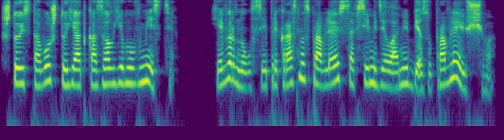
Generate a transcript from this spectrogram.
Что из того, что я отказал ему вместе? Я вернулся и прекрасно справляюсь со всеми делами без управляющего.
